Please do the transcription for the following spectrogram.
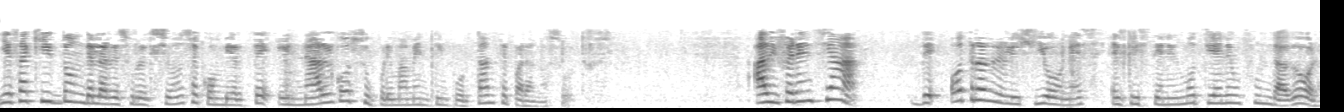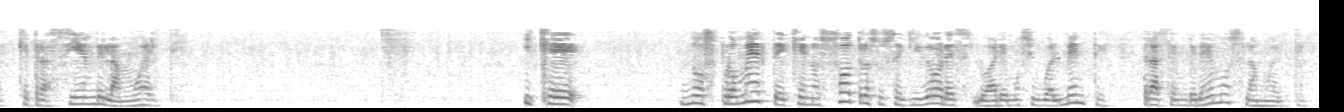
Y es aquí donde la resurrección se convierte en algo supremamente importante para nosotros. A diferencia de otras religiones, el cristianismo tiene un fundador que trasciende la muerte y que nos promete que nosotros, sus seguidores, lo haremos igualmente, trascenderemos la muerte.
